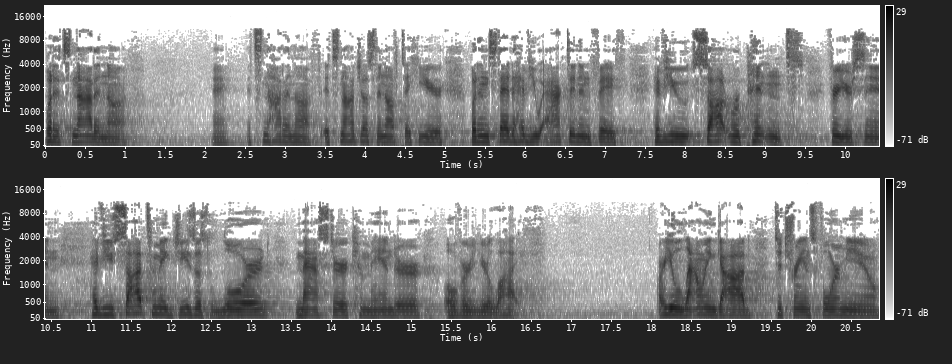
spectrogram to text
But it's not enough. Okay? It's not enough. It's not just enough to hear, but instead, have you acted in faith? Have you sought repentance for your sin? Have you sought to make Jesus Lord, Master, Commander over your life? Are you allowing God to transform you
